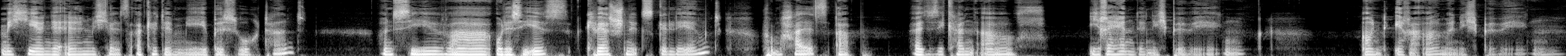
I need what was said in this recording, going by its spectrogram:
mich hier in der Ellen Michels Akademie besucht hat. Und sie war oder sie ist querschnittsgelähmt vom Hals ab. Also sie kann auch ihre Hände nicht bewegen und ihre Arme nicht bewegen,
